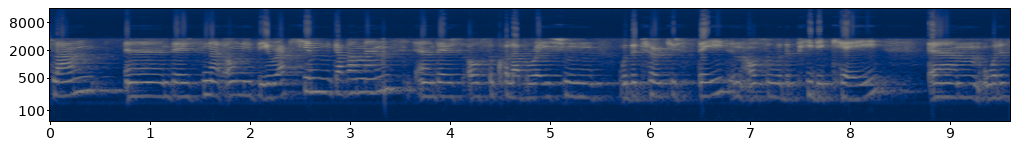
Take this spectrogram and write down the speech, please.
plan, uh, there's not only the Iraqi government, and there's also collaboration with the Turkish state and also with the PDK, um, what is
